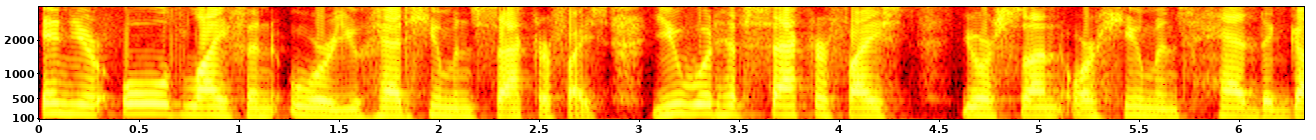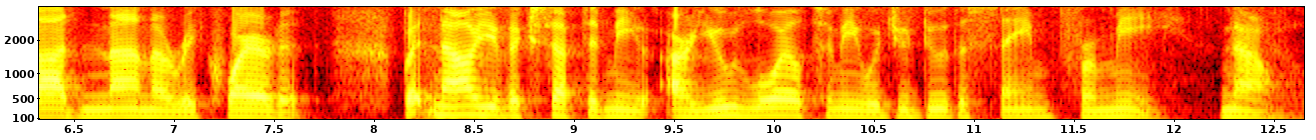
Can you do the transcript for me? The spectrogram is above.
in your old life in Ur, you had human sacrifice. You would have sacrificed your son or humans had the God Nanna required it. But now you've accepted me. Are you loyal to me? Would you do the same for me now?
